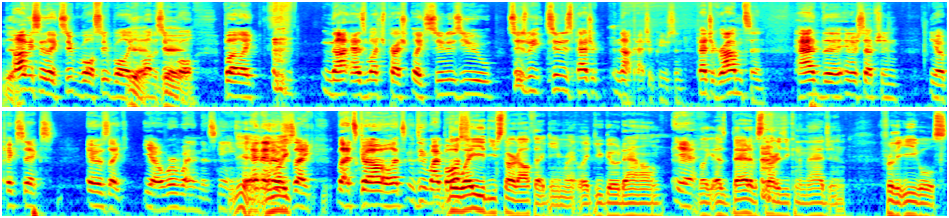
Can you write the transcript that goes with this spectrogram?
Yeah. Obviously, like Super Bowl, Super Bowl, like you Yeah, won the Super yeah. Bowl, but like not as much pressure. Like soon as you, soon as we, soon as Patrick, not Patrick Peterson, Patrick Robinson had the interception, you know, pick six, it was like, yo, we're winning this game. Yeah, and then and, it was like- just like, let's go, let's do my boss. The way you, you start off that game, right? Like you go down, yeah, like as bad of a start as you can imagine for the Eagles,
